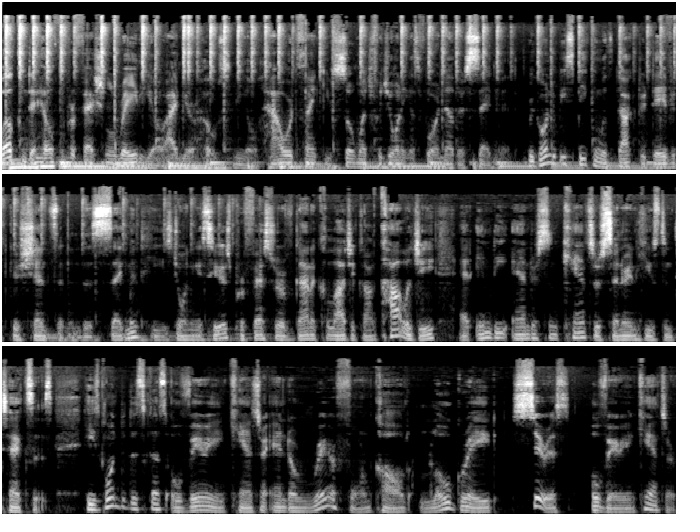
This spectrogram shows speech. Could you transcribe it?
Welcome to Health Professional Radio. I'm your host, Neil Howard. Thank you so much for joining us for another segment. We're going to be speaking with Dr. David Gershenson in this segment. He's joining us here as professor of gynecologic oncology at MD Anderson Cancer Center in Houston, Texas. He's going to discuss ovarian cancer and a rare form called low grade serous ovarian cancer,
